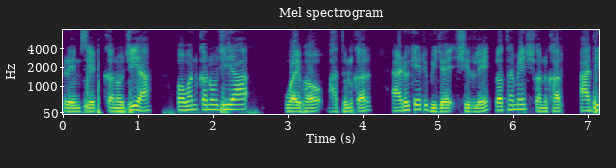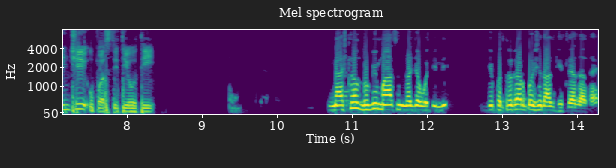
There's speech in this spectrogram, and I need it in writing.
प्रेमसेठ कनोजिया पवन कनोजिया वैभव भातुलकर ॲडव्होकेट विजय शिर्ले प्रथमेश कनखर आदींची उपस्थिती होती. नॅशनल धोबी महासंघाच्या वतीने जे पत्रकार परिषद आज घेतल्या जात आहे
